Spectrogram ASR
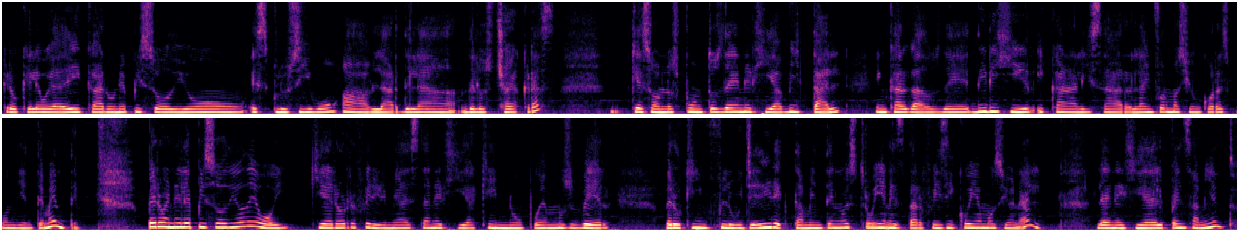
Creo que le voy a dedicar un episodio exclusivo a hablar de, la, de los chakras, que son los puntos de energía vital encargados de dirigir y canalizar la información correspondientemente. Pero en el episodio de hoy quiero referirme a esta energía que no podemos ver, pero que influye directamente en nuestro bienestar físico y emocional, la energía del pensamiento.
